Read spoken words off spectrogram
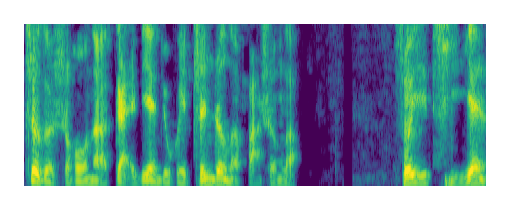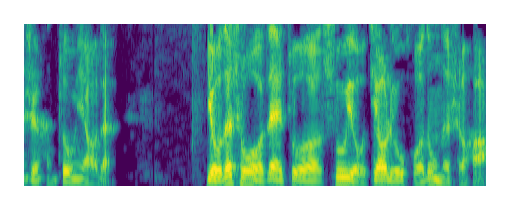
这个时候呢，改变就会真正的发生了。所以体验是很重要的。有的时候我在做书友交流活动的时候啊，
